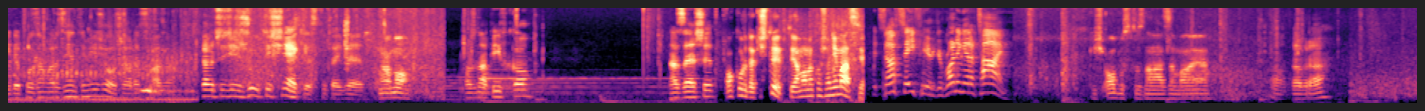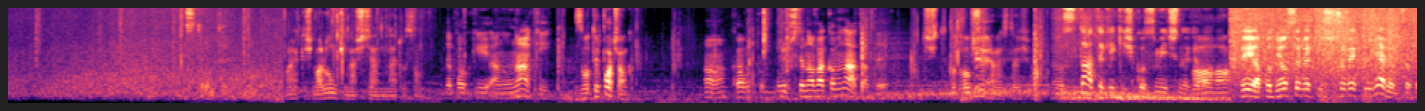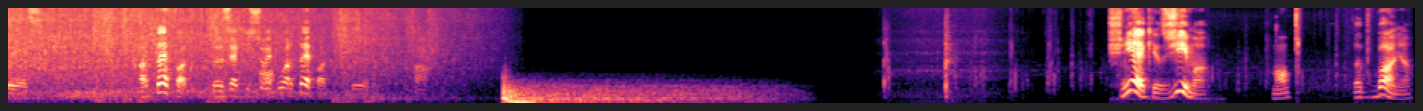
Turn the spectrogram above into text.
Idę po zamarzniętym jeziorze, ale faza. Ciekawe, czy gdzieś żółty śnieg jest tutaj, wiesz. No, no. Można piwko? Na zeszyt? O kurde, jakiś typ, ty, ja mam jakąś animację. It's not safe here. You're running out of time. Jakiś obóz tu znalazłem, ale... ja- O, dobra. Struty. No, jakieś malunki naścienne tu są. Dopóki Anunnaki. Złoty pociąg. O, kom, bursztynowa komnata, ty. Gdzieś tu pod Wałbrzygiem jesteśmy. No, statek jakiś kosmiczny chyba. No, no. Ty, ja podniosłem jakiś człowieku, nie wiem co to jest. Artefakt. To jest jakiś człowieku artefakt. Ty. Śnieg jest, zima. No. Ale bania.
